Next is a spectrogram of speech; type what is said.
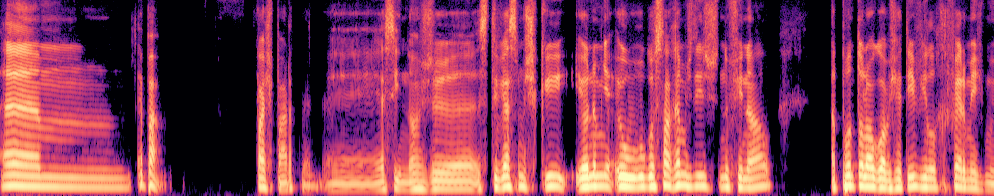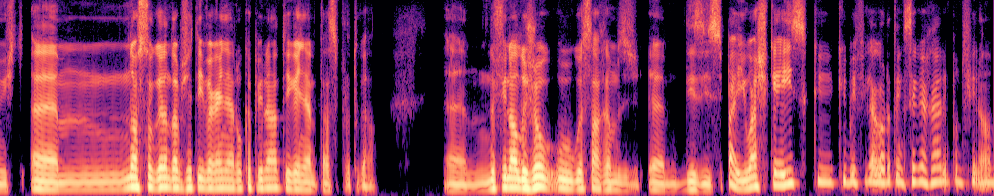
ahm, epá, faz parte, mano. É, é assim, nós eh, se tivéssemos que. Eu, na minha, eu, o Gonçalo Ramos diz no final, aponta logo o objetivo e ele refere mesmo isto. Ahm, nosso grande objetivo é ganhar o campeonato e ganhar a Taça de Portugal. Ahm, no final do jogo, o Gonçalo Ramos ahm, diz isso. Pá, eu acho que é isso que, que o Benfica agora tem que se agarrar e ponto final.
